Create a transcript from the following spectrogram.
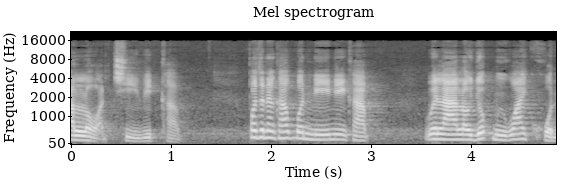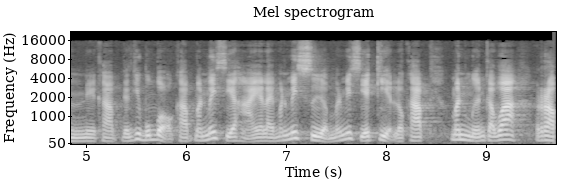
ตลอดชีวิตครับ เพราะฉะนั้นครับวันนี้นี่ครับ เวลาเรายกมือไหว้คนเนี่ยครับอย่างที่ผมบอกครับมันไม่เสียหายอะไร มันไม่เสื่อมมันไม่เสียเกียรติหรอกครับมันเหมือนกับว่าเรา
